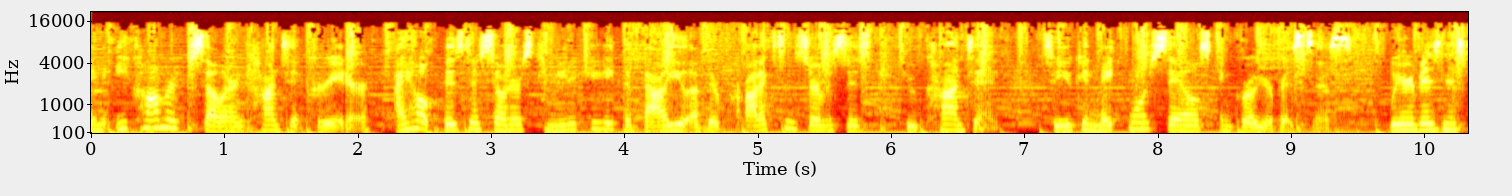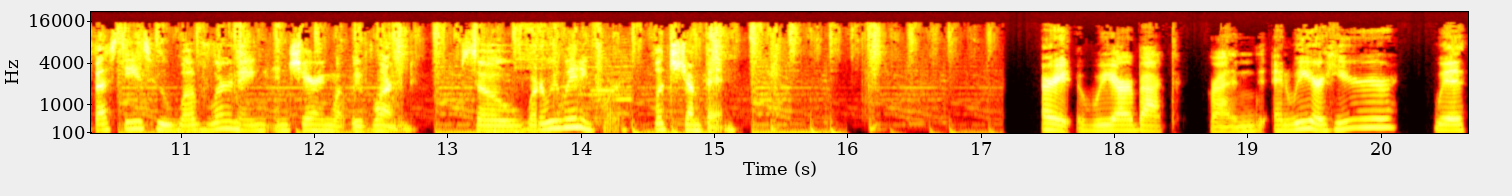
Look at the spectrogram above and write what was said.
an e-commerce seller and content creator. I help business owners communicate the value of their products and services through content so you can make more sales and grow your business. We're business besties who love learning and sharing what we've learned. So what are we waiting for? Let's jump in. All right, we are back, friend, and we are here with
